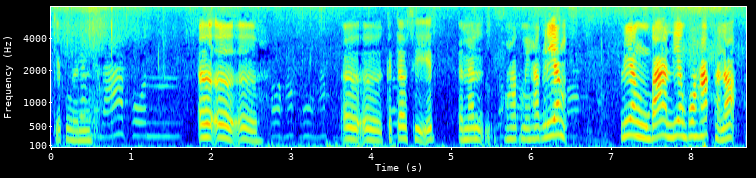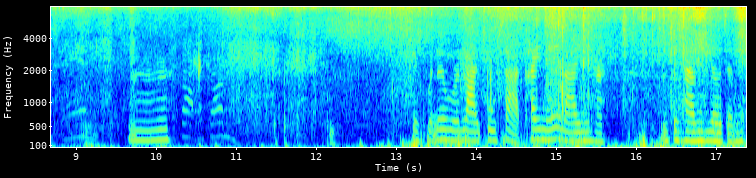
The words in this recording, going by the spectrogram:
เก็บเงิน เออเออเออเออเออกระเจ้าสีเอสอันนั้นพ่อฮักไม่ฮักเลี้ยง เลี้ยงบ้านเลี้ยงพ่อฮักหะเนาะอืมเด็กคนเดิมว่าลายปูศาสาดไข่เน้ลายนี่ค่ะ มันไปทางเดียวจ้ะเนี่ย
